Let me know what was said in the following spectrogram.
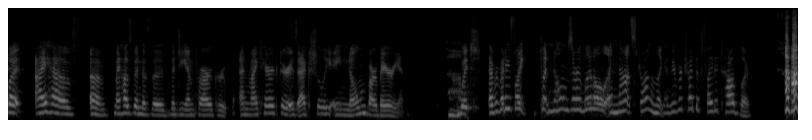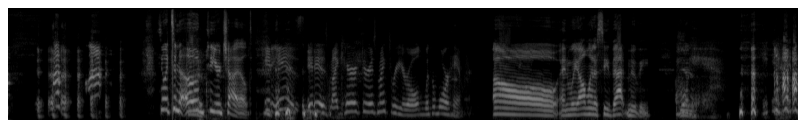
but I have um my husband is the the GM for our group, and my character is actually a gnome barbarian. Uh-huh. Which everybody's like, but gnomes are little and not strong. I'm like, have you ever tried to fight a toddler? So it's an ode to your child. It is. It is. My character is my three year old with a warhammer. Oh, and we all want to see that movie. Oh Yeah. yeah.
